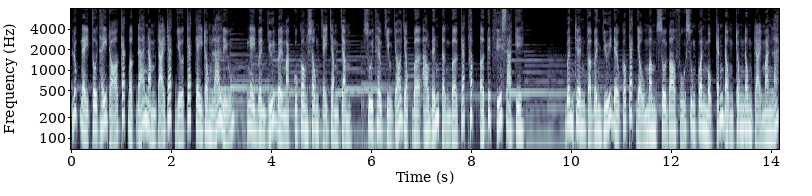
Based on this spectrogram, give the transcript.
Lúc này tôi thấy rõ các bậc đá nằm rải rác giữa các cây rong lá liễu, ngay bên dưới bề mặt của con sông chảy chậm chậm, xuôi theo chiều gió dọc bờ ao đến tận bờ cát thấp ở tít phía xa kia. Bên trên và bên dưới đều có các dậu mâm xôi bao phủ xung quanh một cánh đồng trong nông trại man lát.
